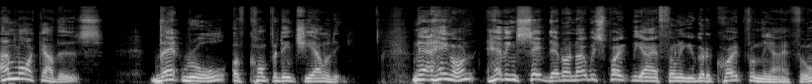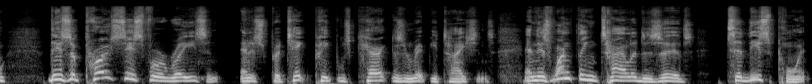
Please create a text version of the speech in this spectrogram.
unlike others, that rule of confidentiality. Now, hang on. Having said that, I know we spoke the AFL and you've got a quote from the AFL. There's a process for a reason, and it's to protect people's characters and reputations. And there's one thing Taylor deserves to this point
